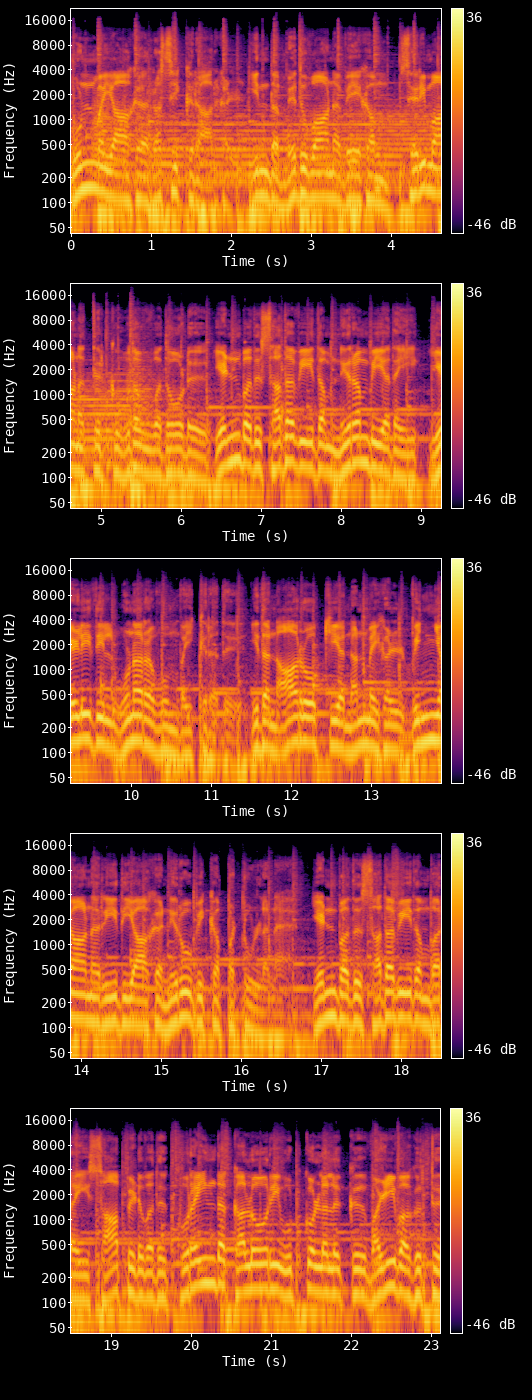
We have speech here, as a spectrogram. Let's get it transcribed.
உண்மையாக ரசிக்கிறார்கள். இந்த மெதுவான வேகம் செரிமானத்திற்கு உதவுவதோடு எண்பது சதவீதம் நிரம்பியதை எளிதில் உணரவும் வைக்கிறது. இதன் ஆரோக்கிய நன்மைகள் விஞ்ஞான ரீதியாக நிரூபிக்கப்பட்டுள்ளன. எண்பது சதவீதம் வரை சாப்பிடுவது குறைந்த கலோரி உட்கொள்ளலுக்கு வழிவகுத்து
